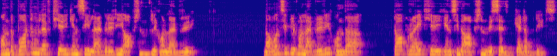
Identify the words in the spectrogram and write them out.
On the bottom left here you can see library option. Click on library. Now, once you click on library on the top right here, you can see the option which says get updates.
